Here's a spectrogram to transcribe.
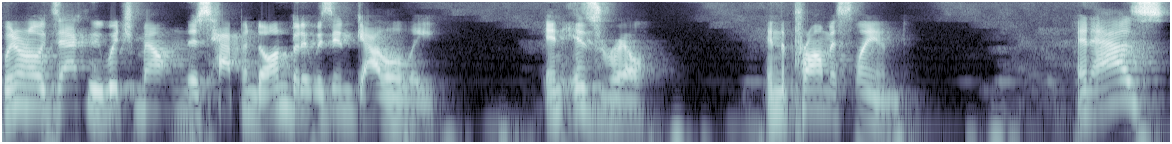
We don't know exactly which mountain this happened on, but it was in Galilee, in Israel, in the promised land. And as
